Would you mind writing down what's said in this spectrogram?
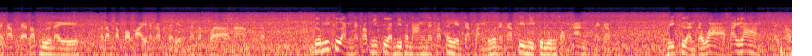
นะครับ แผนรับมือในระดับต่อไปนะครับ จะเห็นนะครับว่าน้ำนะครับคือมีเขื่อนนะครับ มีเขื่อนมีพนังนะครับถ้าเห็นจากฝั่งนู้นนะครับ ที่มีคุณลุงสองท่านนะครับ มีเขื่อนแต่ว่าใต้ล่างนะครับ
